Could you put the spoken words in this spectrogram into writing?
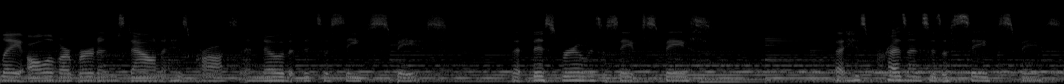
lay all of our burdens down at his cross and know that it's a safe space that this room is a safe space that his presence is a safe space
